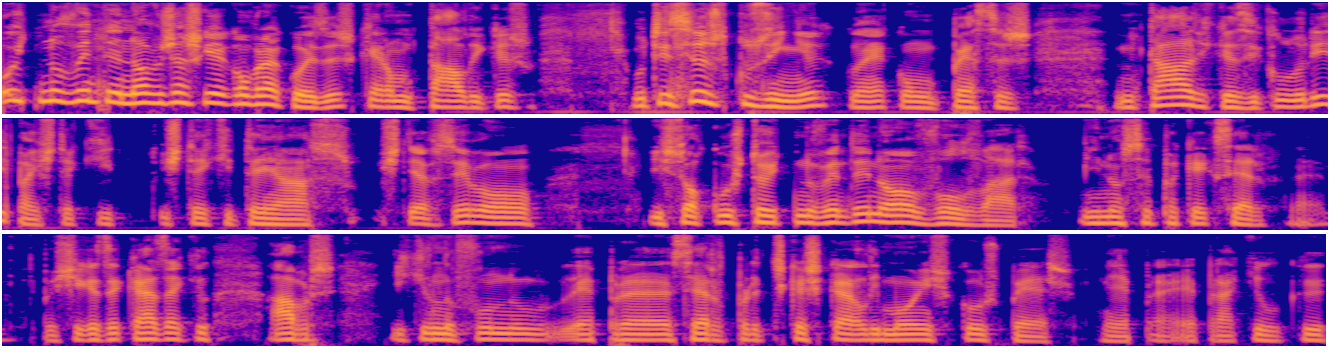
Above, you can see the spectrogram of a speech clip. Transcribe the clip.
8,99 já cheguei a comprar coisas que eram metálicas. Utensílios de cozinha, é? com peças metálicas e coloridas. Pá, isto aqui, isto aqui tem aço. Isto deve ser bom. E só custa 8,99. Vou levar. E não sei para que é que serve. Né? Depois chegas a casa, aquilo, abres e aquilo no fundo é para, serve para descascar limões com os pés. É para, é para aquilo que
